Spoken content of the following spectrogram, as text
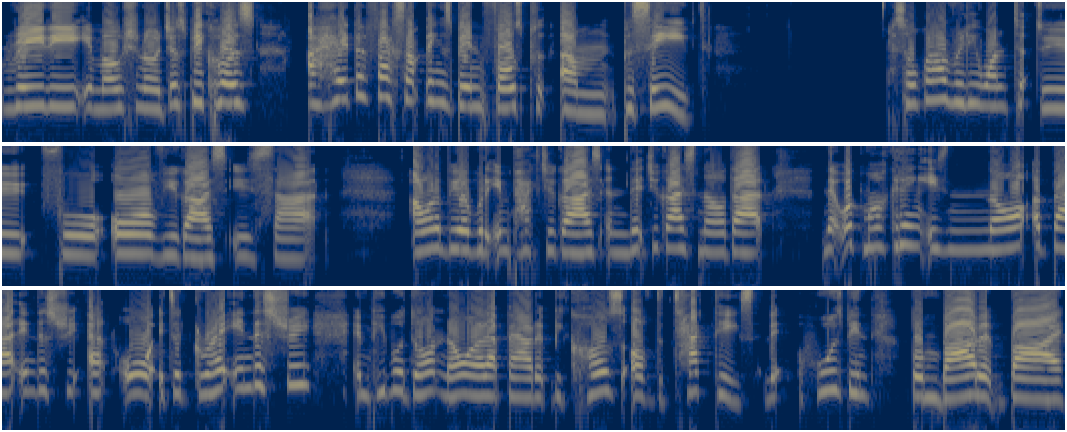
really emotional just because I hate the fact something's been false um perceived. So what I really want to do for all of you guys is that I want to be able to impact you guys and let you guys know that network marketing is not a bad industry at all. It's a great industry and people don't know all about it because of the tactics that who's been bombarded by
